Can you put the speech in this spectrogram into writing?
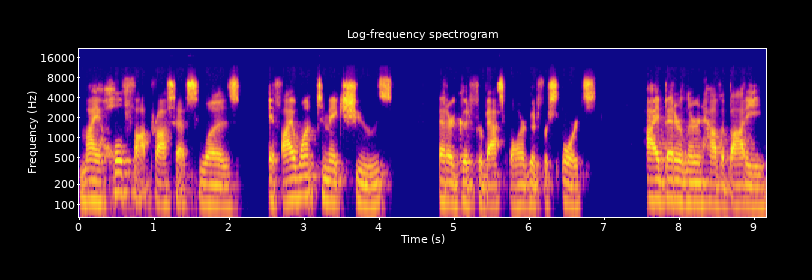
my whole thought process was if I want to make shoes that are good for basketball or good for sports, I better learn how the body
